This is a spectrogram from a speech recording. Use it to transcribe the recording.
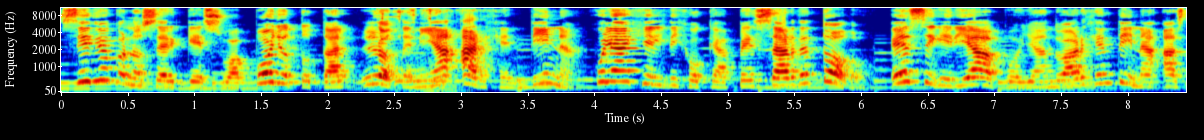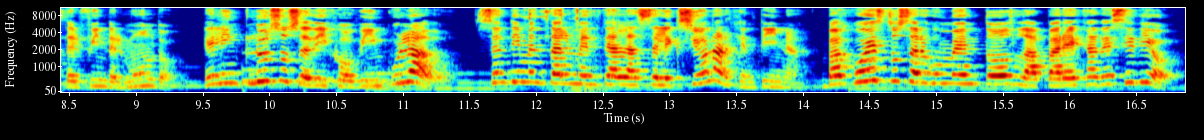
sí dio a conocer que su apoyo total lo tenía Argentina. Julián Gil dijo que a pesar de todo, él seguiría apoyando a Argentina hasta el fin del mundo. Él incluso se dijo vinculado sentimentalmente a la selección argentina. Bajo estos argumentos, la pareja decidió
